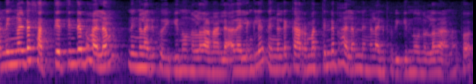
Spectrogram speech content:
നിങ്ങളുടെ സത്യത്തിന്റെ ഫലം നിങ്ങൾ അനുഭവിക്കുന്നു എന്നുള്ളതാണ്. അല്ല അതല്ലെങ്കിൽ നിങ്ങളുടെ കർമ്മത്തിന്റെ ഫലം നിങ്ങൾ അനുഭവിക്കുന്നു എന്നുള്ളതാണ്. അപ്പോൾ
